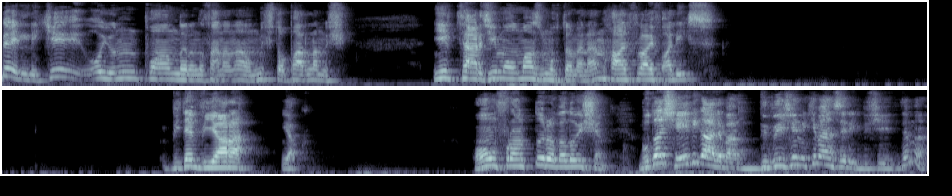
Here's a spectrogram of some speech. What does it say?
belli ki oyunun puanlarını falan almış toparlamış. İlk tercihim olmaz muhtemelen Half-Life Alyx. Bir de VR'a yok. Homefront'lu Revolution. Bu da şeydi galiba Division 2 benzeri bir şeydi değil mi?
